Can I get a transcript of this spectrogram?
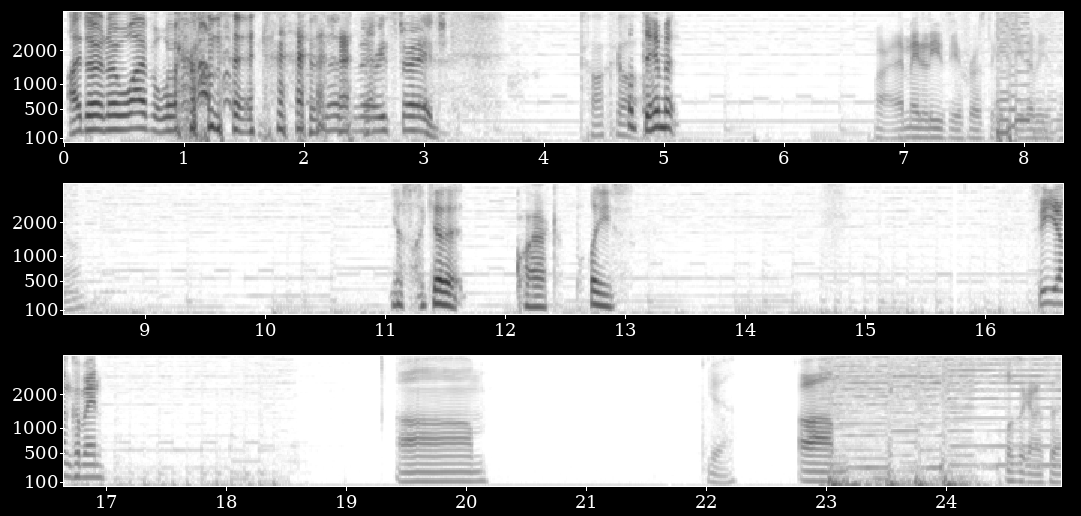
I don't know why, but we're on there. That's very strange. Caw-caw. Oh, damn it. Alright, I made it easier for us to get CWs now. Yes, I get it. Quack, please. See, young, come in. Um. Yeah. Um. What was I gonna say?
